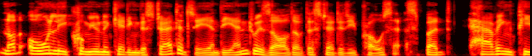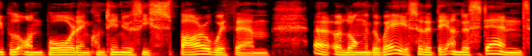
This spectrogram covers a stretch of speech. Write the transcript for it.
not only communicating the strategy and the end result of the strategy process, but having people on board and continuously spar with them uh, along the way, so that they understand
